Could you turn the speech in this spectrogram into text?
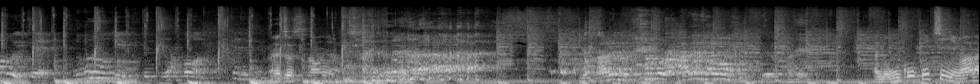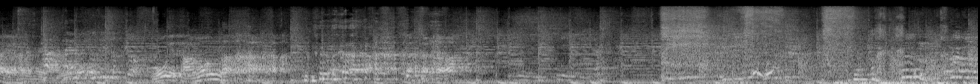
서로 이제 누구누구끼리 붙을지 한번 해주세요. 아, 저 사원이랑. 다른 참고로 다른 상황이 있어요. 다른. 아, 너무 꼭 꽂히지 말아요. 다 잘못 보셨죠? 목에 다 mon다. 시작.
